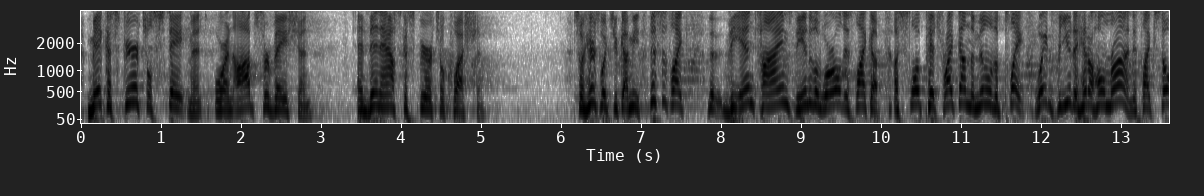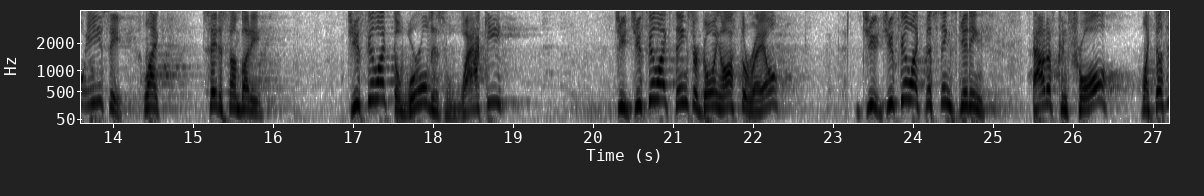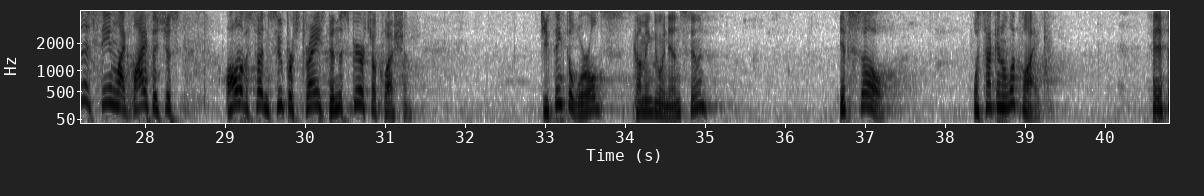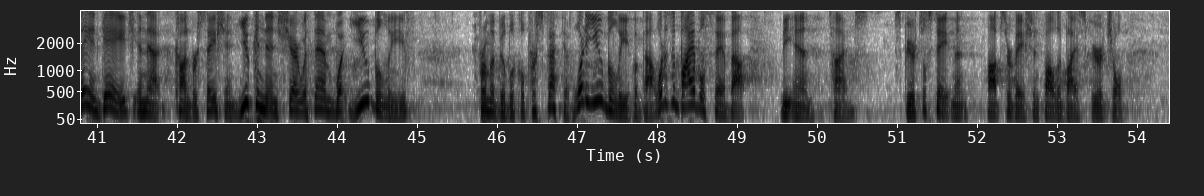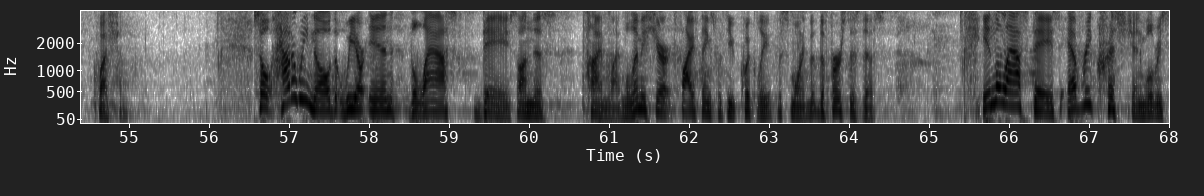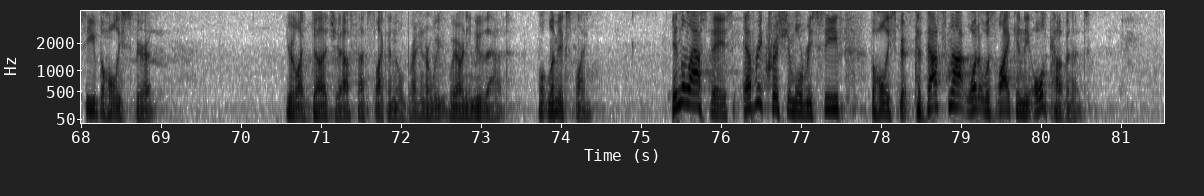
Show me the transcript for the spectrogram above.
make a spiritual statement or an observation and then ask a spiritual question. So here's what you got. I mean, this is like the, the, end times, the end of the world is like a, a slow pitch right down the middle of the plate, waiting for you to hit a home run. It's like so easy. Like, say to somebody, Do you feel like the world is wacky? Do you, do you feel like things are going off the rail? Do you, do you feel like this thing's getting out of control? Like, doesn't it seem like life is just all of a sudden super strange? Then the spiritual question Do you think the world's coming to an end soon? If so, what's that going to look like? And if they engage in that conversation, you can then share with them what you believe from a biblical perspective. What do you believe about? What does the Bible say about the end times? Spiritual statement, observation, followed by a spiritual question. So, how do we know that we are in the last days on this timeline? Well, let me share five things with you quickly this morning. The first is this In the last days, every Christian will receive the Holy Spirit. You're like, duh, Jeff, that's like a no brainer. We, we already knew that. Well, let me explain. In the last days, every Christian will receive the Holy Spirit, because that's not what it was like in the Old Covenant.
